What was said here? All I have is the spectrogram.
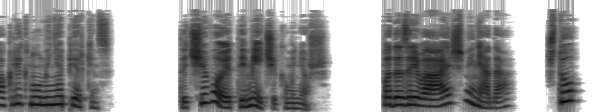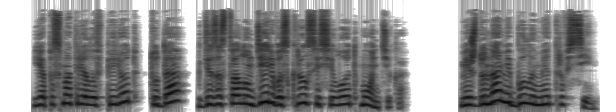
отпугивать. А с другими постараюсь договориться или удрать поскорее, потому что драться с ними любым оружием – настоящее самоубийство. «Слышь?» окликнул меня Перкинс. Ты чего это мечиком мнешь? Подозреваешь меня, да? Что? Я посмотрела вперед, туда, где за стволом дерева скрылся силуэт Монтика. Между нами было метров семь.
